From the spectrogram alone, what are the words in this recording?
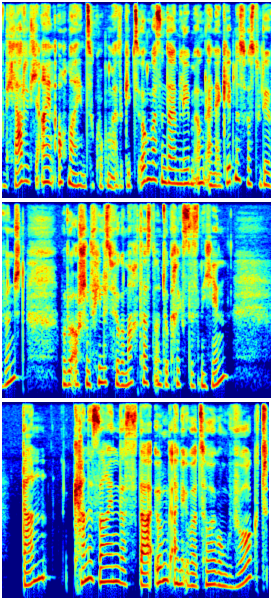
Und ich lade dich ein, auch mal hinzugucken. Also gibt es irgendwas in deinem Leben, irgendein Ergebnis, was du dir wünschst, wo du auch schon vieles für gemacht hast und du kriegst es nicht hin? Dann kann es sein, dass da irgendeine Überzeugung wirkt,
